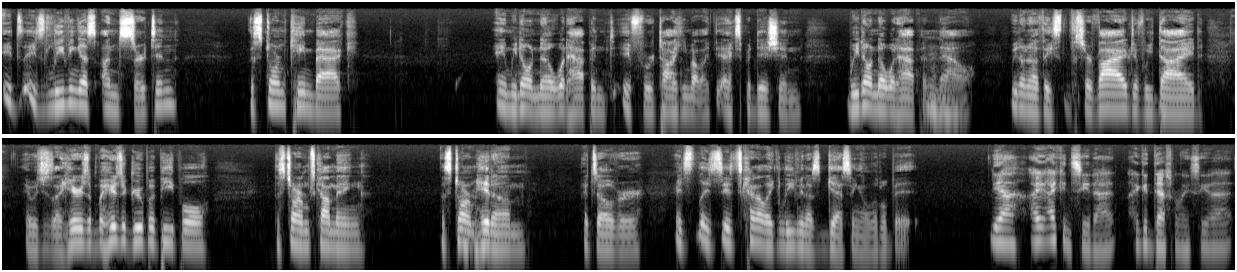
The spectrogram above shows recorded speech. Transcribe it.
it's it's leaving us uncertain. The storm came back, and we don't know what happened. If we're talking about like the expedition, we don't know what happened Mhm. now. We don't know if they survived, if we died. It was just like here's a here's a group of people. The storm's coming. The storm Mhm. hit them. It's over. It's it's it's kind of like leaving us guessing a little bit. Yeah, I, I can see that. I could definitely see that.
